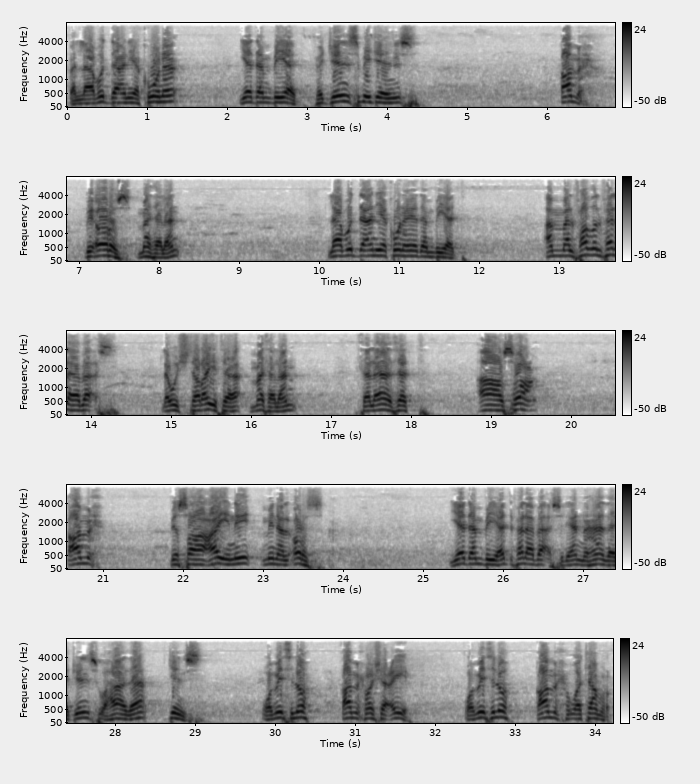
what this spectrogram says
بل لا بد أن يكون يدا بيد. فجنس بجنس قمح بأرز مثلا لا بد أن يكون يدا بيد. أما الفضل فلا بأس. لو اشتريت مثلا ثلاثة آصع قمح بصاعين من الأرز يدا بيد فلا بأس لأن هذا جنس وهذا جنس. ومثله قمح وشعير ومثله قمح وتمر.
